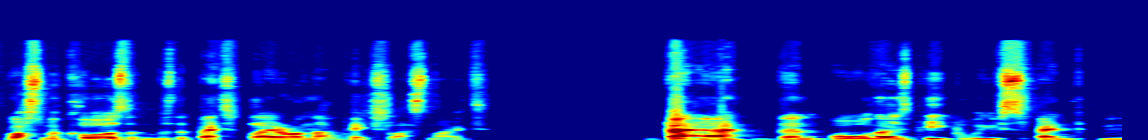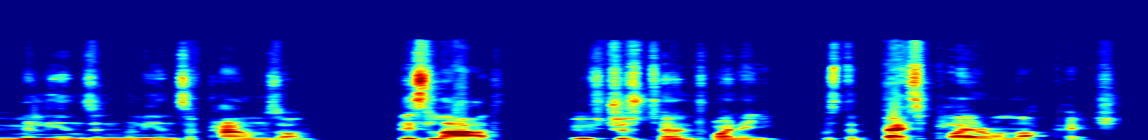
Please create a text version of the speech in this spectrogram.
Ross McCausland was the best player on that pitch last night. Better than all those people we've spent millions and millions of pounds on. This lad, who's just turned 20, was the best player on that pitch.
